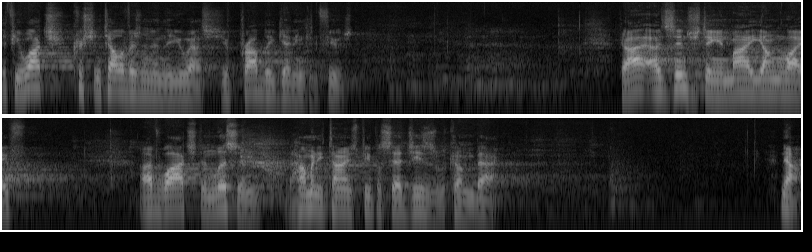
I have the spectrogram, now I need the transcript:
If you watch Christian television in the US, you're probably getting confused. I, it's interesting in my young life, I've watched and listened how many times people said Jesus was coming back. Now,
